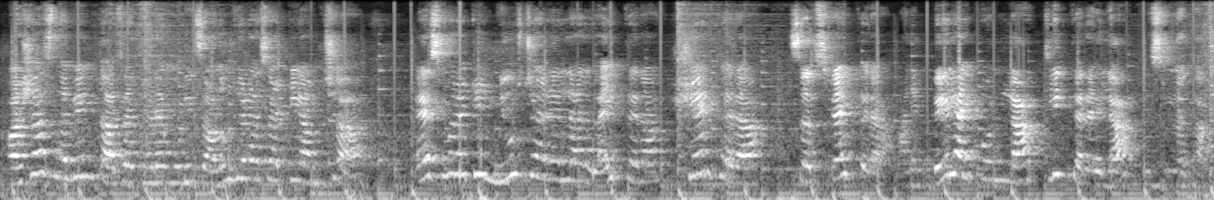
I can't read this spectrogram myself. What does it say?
अशाच नवीन ताज्या घडामोडी जाणून घेण्यासाठी आमच्या एस मराठी न्यूज चॅनलला लाईक करा शेअर करा सबस्क्राईब करा आणि बेल आयकॉनला क्लिक करायला विसरू नका.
